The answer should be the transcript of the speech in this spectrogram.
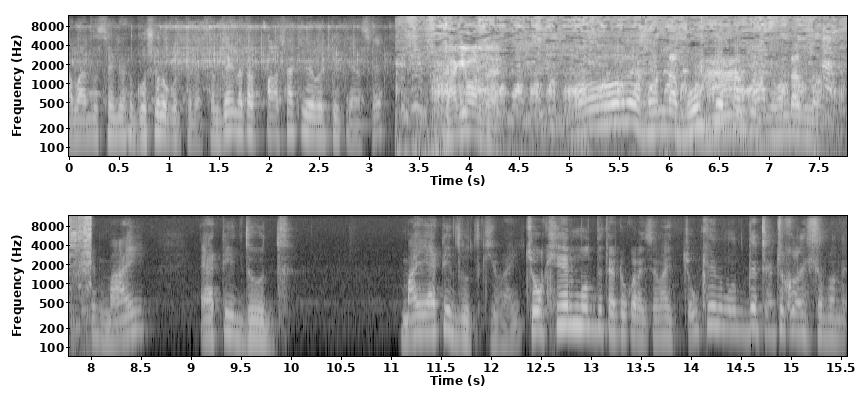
আবার সেন্টার গোসলও করতে পারতাম। জানি না তার পাশা কীভাবে টিকে আছে। ঝাঁকি মারতে ওরে হন্ডা মুখ দিয়ে হন্ডাগুলো মাই অ্যাটি দুধ মাই অ্যাটি দুধ কি ভাই? চোখের মধ্যে ট্যাটু করাইছে ভাই চোখের মধ্যে ট্যাটু করাইছে বলে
